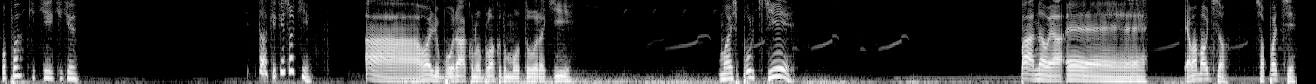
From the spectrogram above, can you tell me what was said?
Opa, que que que que... Tá, o que, que é isso aqui? Ah, olha o buraco no bloco do motor aqui. Mas por quê? Bah, não, é, é... É uma maldição. Só pode ser.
